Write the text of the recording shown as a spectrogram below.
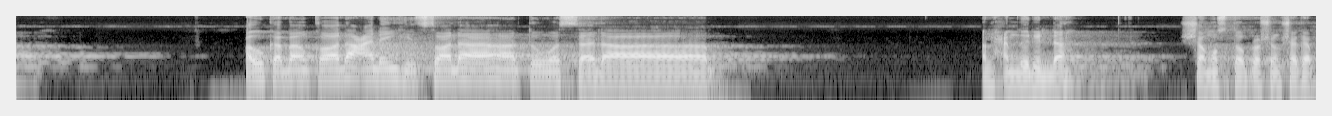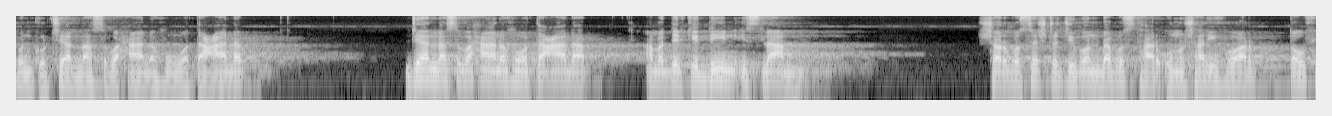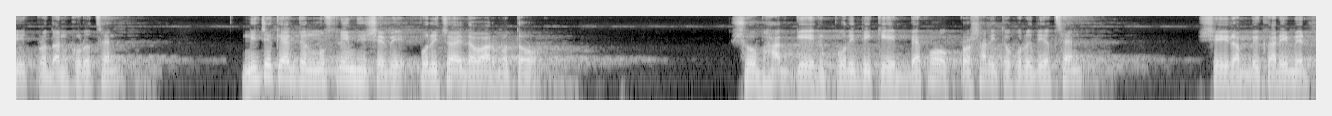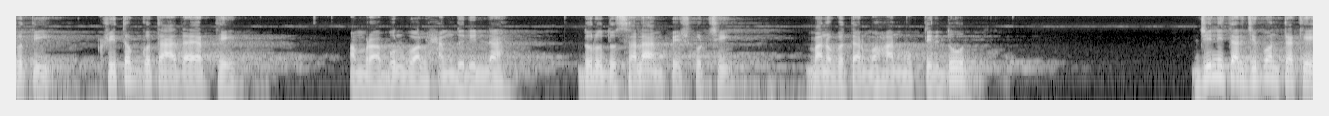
أو كما قال عليه الصلاة والسلام আলহামদুলিল্লাহ সমস্ত প্রশংসা জ্ঞাপন করছি আল্লাহ সুবাহানহু ও তাআলা যে আল্লাহ সুবাহানহু ও তাআলা আমাদেরকে দিন ইসলাম সর্বশ্রেষ্ঠ জীবন ব্যবস্থার অনুসারী হওয়ার তৌফিক প্রদান করেছেন। নিজেকে একজন মুসলিম হিসেবে পরিচয় দেওয়ার মতো সৌভাগ্যের পরিধিকে ব্যাপক প্রসারিত করে দিয়েছেন। সেই রব্বে করিমের প্রতি কৃতজ্ঞতা আদায়ার্থে আমরা বলব, আলহামদুলিল্লাহ। দরুদ সালাম পেশ করছি মানবতার মহান মুক্তির দূত, যিনি তার জীবনটাকে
